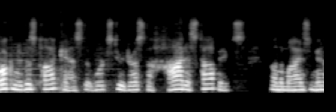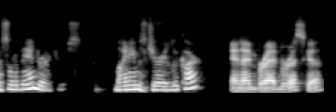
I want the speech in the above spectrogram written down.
Welcome to this podcast that works to address the hottest topics on the minds of Minnesota band directors. My name is Jerry Luckhardt, and I'm Brad Mariska.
